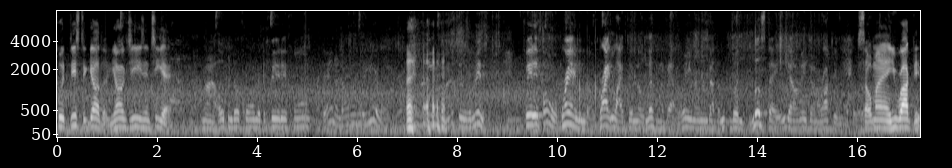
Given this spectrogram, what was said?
put this together. Young G's and Ti. Man, opened up for him at the FedEx Forum. I don't remember the year though. Man, was a minute. FedEx Forum, brand new though. Bright lights, didn't know nothing about it. We ain't know nothing about the but little stage. We got on there trying to rock that motherfucker. So man, you rocked it.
